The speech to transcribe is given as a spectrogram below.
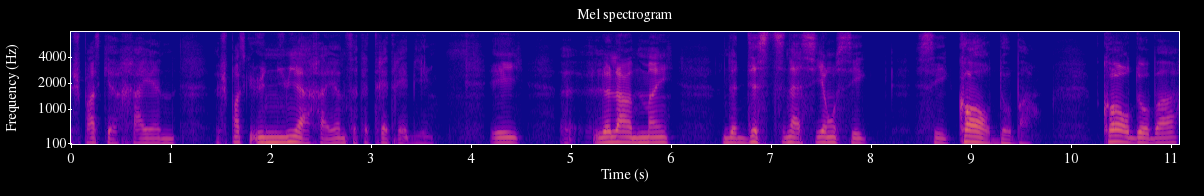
je pense que je pense qu'une nuit à Ryan, ça fait très, très bien. Et euh, le lendemain, notre destination, c'est Cordoba. Cordoba,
